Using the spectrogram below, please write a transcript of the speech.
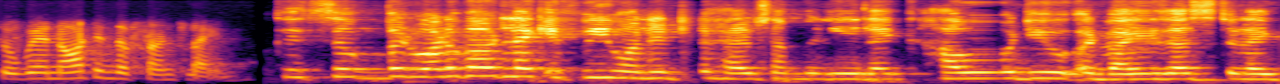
So we're not in the front line. Okay so but what about like if we wanted to help somebody like how would you advise us to like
